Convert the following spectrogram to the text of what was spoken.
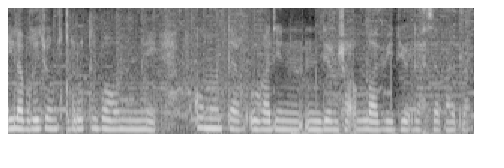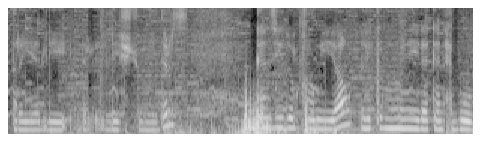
إلا بغيتوهم تقدروا تطلبوهم مني في commentaire وغادي ندير إن شاء الله فيديو على حساب هاد العطرية اللي در اللي شفتوني درت. كنزيدو الكروية الكمون إلا كان حبوب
